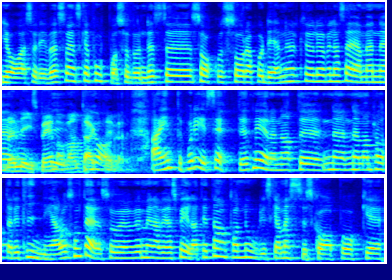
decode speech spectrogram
Ja, alltså det är väl Svenska fotbollsförbundets eh, sak att svara på den skulle jag vilja säga. Men, eh, men ni spelare var inte aktiva? Ja, nej, inte på det sättet mer än att eh, när, när man pratade tidningar och sånt där så jag menar vi har spelat ett antal nordiska mästerskap och eh,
